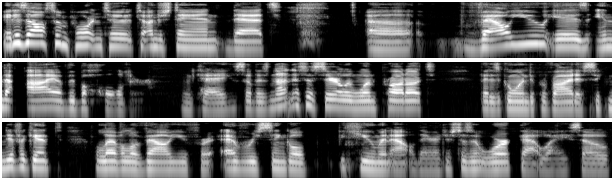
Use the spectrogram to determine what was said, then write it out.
it is also important to, to understand that uh, value is in the eye of the beholder. Okay, so there's not necessarily one product that is going to provide a significant level of value for every single human out there. It just doesn't work that way. So,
